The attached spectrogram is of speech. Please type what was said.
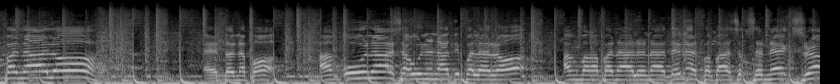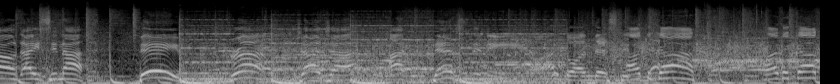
panalo. Eto na po. Ang una sa una natin palaro, ang mga panalo natin at papasok sa next round ay sina Dave, Grant, Jaja at Destiny. Ay, ito ang Destiny. Ate Kat! Ate Kat!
